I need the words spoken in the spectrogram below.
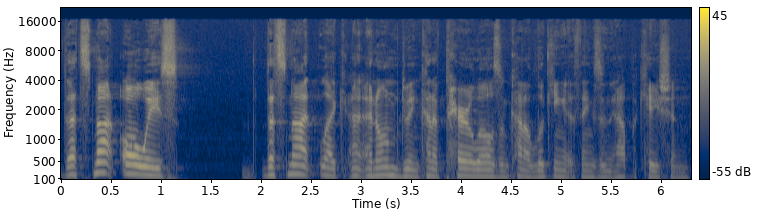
that's not always, that's not like, I know I'm doing kind of parallels and kind of looking at things in application.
